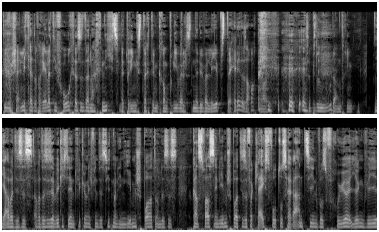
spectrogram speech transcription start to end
die Wahrscheinlichkeit war relativ hoch, dass du danach nichts mehr trinkst nach dem Grand Prix, weil du nicht überlebst. Der hätte das auch gemacht. so ein bisschen Mut antrinken. Ja, aber dieses, aber das ist ja wirklich die Entwicklung. Ich finde, das sieht man in jedem Sport und das ist, du kannst fast in jedem Sport diese Vergleichsfotos heranziehen, wo es früher irgendwie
